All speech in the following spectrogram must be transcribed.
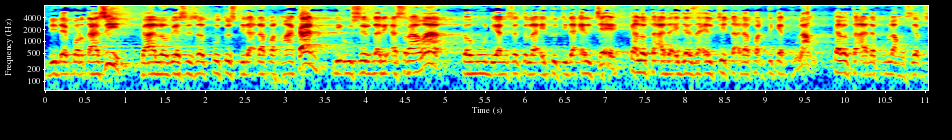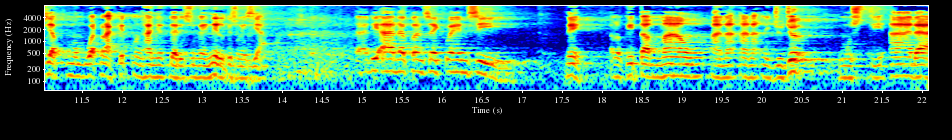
dideportasi kalau beasiswa putus tidak dapat makan diusir dari asrama kemudian setelah itu tidak LC kalau tak ada ijazah LC tak dapat tiket pulang kalau tak ada pulang siap-siap membuat rakit menghanyut dari sungai Nil ke sungai Siak. Tadi ada konsekuensi. Nih kalau kita mau anak-anak ini jujur mesti ada.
